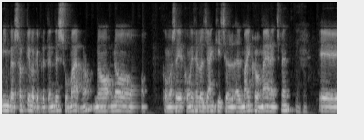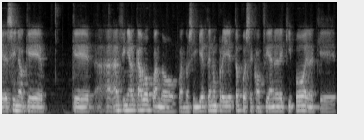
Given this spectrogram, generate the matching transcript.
inversor que lo que pretende es sumar, ¿no? No, no como, se, como dicen los yankees, el, micromanagement, sino que, al fin y al cabo, cuando, cuando se invierte en un proyecto, pues se confía en el equipo en el que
